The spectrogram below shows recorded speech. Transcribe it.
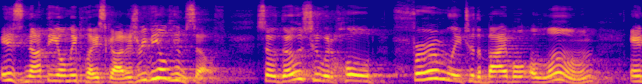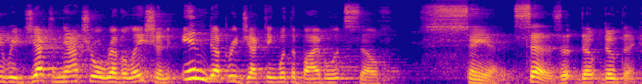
is not the only place God has revealed himself. So those who would hold firmly to the Bible alone and reject natural revelation end up rejecting what the Bible itself say, says, don't, don't they?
